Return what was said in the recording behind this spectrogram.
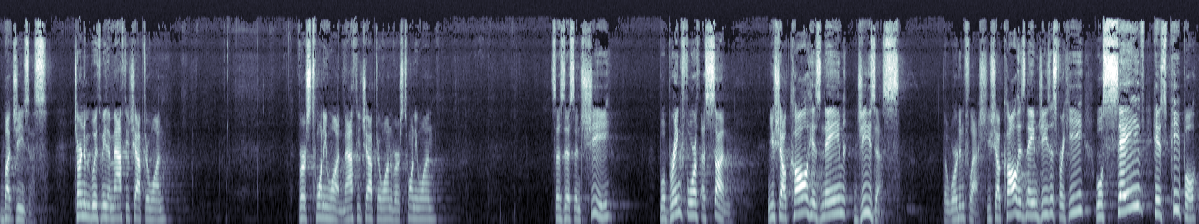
But Jesus. Turn with me to Matthew chapter 1, verse 21. Matthew chapter 1, verse 21 it says this And she, will bring forth a son, and you shall call his name Jesus, the Word in flesh. You shall call his name Jesus, for he will save his people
